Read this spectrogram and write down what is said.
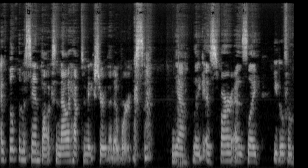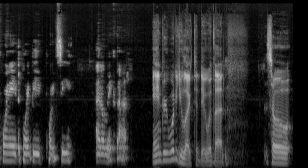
I've built them a sandbox and now I have to make sure that it works. yeah, like as far as like you go from point A to point B to point C. I don't make that. andrew what do you like to do with that So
